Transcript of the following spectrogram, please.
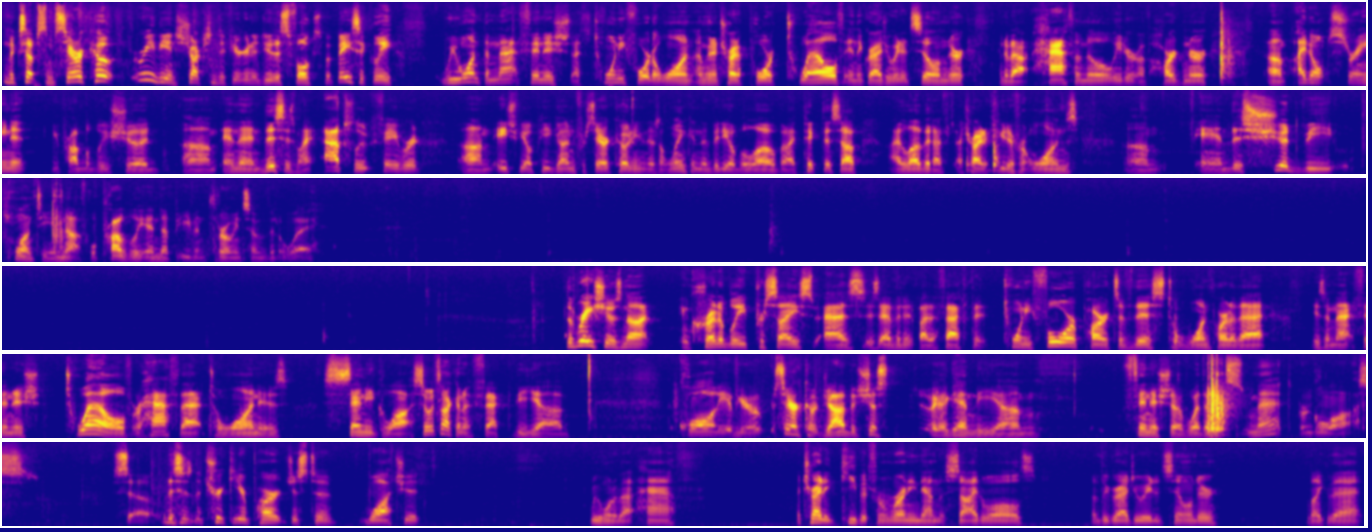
mix up some Cerakote. Read the instructions if you're gonna do this, folks, but basically, we want the matte finish, that's 24 to 1. I'm gonna try to pour 12 in the graduated cylinder and about half a milliliter of hardener. Um, I don't strain it, you probably should. Um, and then this is my absolute favorite um, HVLP gun for Cerakoting. There's a link in the video below, but I picked this up. I love it. I've I tried a few different ones. Um, and this should be plenty enough. We'll probably end up even throwing some of it away. The ratio is not incredibly precise as is evident by the fact that 24 parts of this to one part of that is a matte finish 12 or half that to one is semi-gloss. So it's not going to affect the uh, quality of your Cerakote job. It's just, again, the um, finish of whether it's matte or gloss. So this is the trickier part just to watch it. We want about half. I try to keep it from running down the sidewalls of the graduated cylinder like that.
